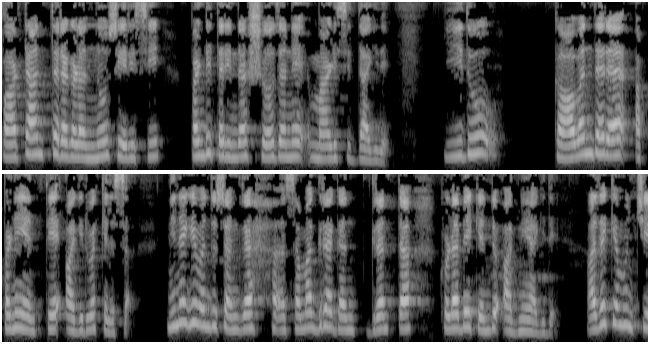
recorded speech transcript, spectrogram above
ಪಾಠಾಂತರಗಳನ್ನು ಸೇರಿಸಿ ಪಂಡಿತರಿಂದ ಶೋಧನೆ ಮಾಡಿಸಿದ್ದಾಗಿದೆ. ಇದು ಕಾವಂದರ ಅಪ್ಪಣೆಯಂತೆ ಆಗಿರುವ ಕೆಲಸ. ನಿನಗೆ ಒಂದು ಸಂಗ್ರಹ, ಸಮಗ್ರ ಗ್ರಂಥ ಕೊಡಬೇಕೆಂದು ಆಜ್ಞೆಯಾಗಿದೆ. ಅದಕ್ಕೆ ಮುಂಚೆ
